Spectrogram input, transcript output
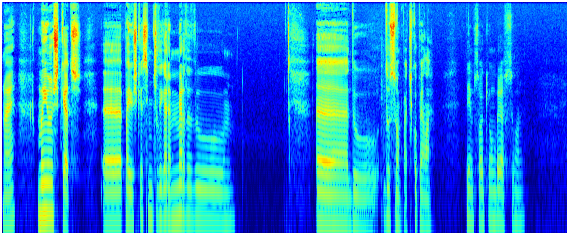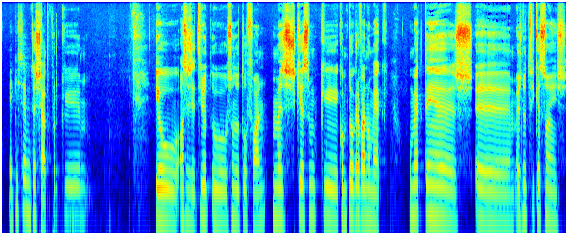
não é? Meio uns sketches. Uh, pá, eu esqueci-me de desligar a merda do uh, do, do som, pá, desculpem lá. Dê-me só aqui um breve segundo. É que isto é muito chato porque eu, ou seja, tiro o som do telefone, mas esqueço-me que, como estou a gravar no Mac, o Mac tem as, uh, as notificações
